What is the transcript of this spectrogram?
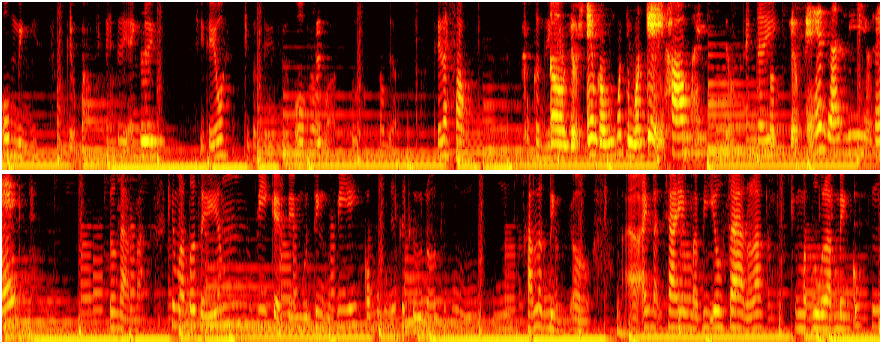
ôm mình ấy, xong kiểu bảo anh đây anh đây. Chỉ thế thôi chỉ cần thế được ôm xong bảo ừ, xong kiểu thế là xong. Không cần gì ờ, cả. kiểu em có tình muốn kể không? Anh ờ, kiểu anh đây. kiểu kể hết ra đi kiểu thế. Đơn giản mà. Nhưng mà tôi thấy Vi kể về mối tình của Vi ấy có một những cái thứ nó rất, khá là đỉnh ở à, anh bạn trai mà Vi yêu xa đó là mặc dù là mình cũng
